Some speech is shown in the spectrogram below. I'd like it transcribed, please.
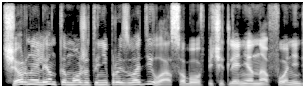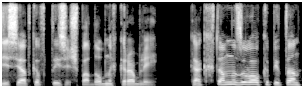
Черная лента, может, и не производила особого впечатления на фоне десятков тысяч подобных кораблей, как их там называл капитан?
